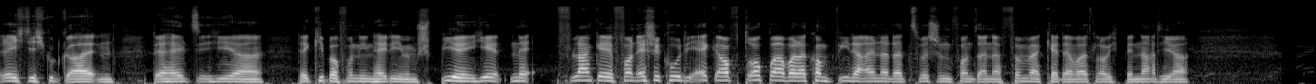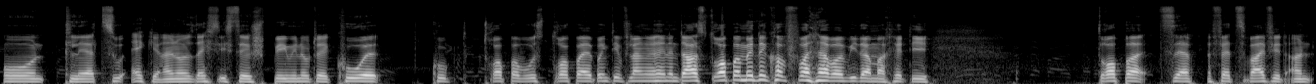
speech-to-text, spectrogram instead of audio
Richtig gut gehalten. Der hält sie hier. Der Keeper von ihnen hält ihm im Spiel. Hier eine Flanke von Escheku, die Ecke auf Dropper, aber da kommt wieder einer dazwischen von seiner Fünferkette, war es glaube ich Benatia. Und klärt zu Ecke. 61. Spielminute. Cool. Guckt Dropper, wo ist Dropper? Er bringt die Flanke hin und da ist Dropper mit dem Kopfball, aber wieder Machetti Dropper verzweifelt an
